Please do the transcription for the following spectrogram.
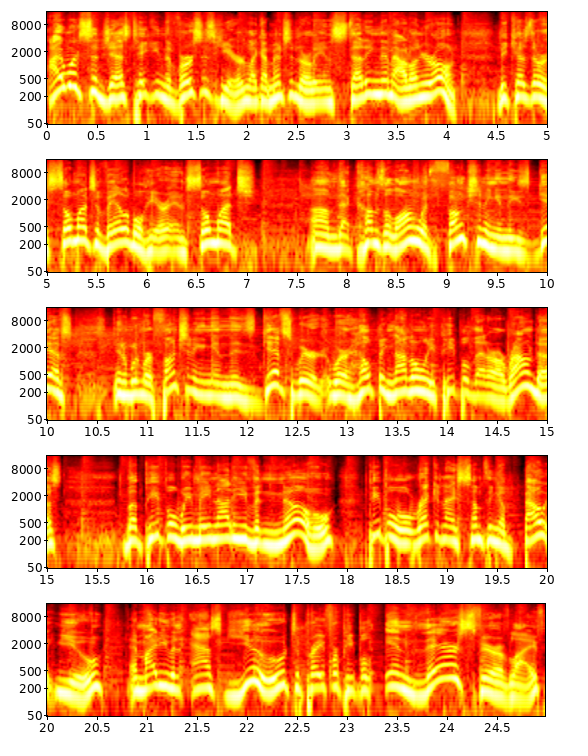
I would suggest taking the verses here, like I mentioned earlier, and studying them out on your own because there is so much available here and so much um, that comes along with functioning in these gifts. And when we're functioning in these gifts, we're we're helping not only people that are around us, but people we may not even know. People will recognize something about you and might even ask you to pray for people in their sphere of life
